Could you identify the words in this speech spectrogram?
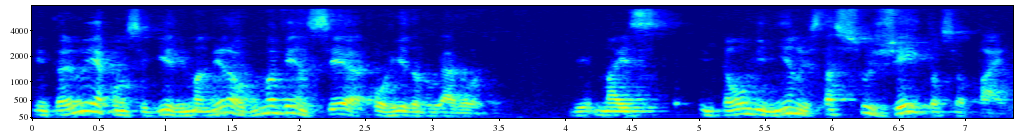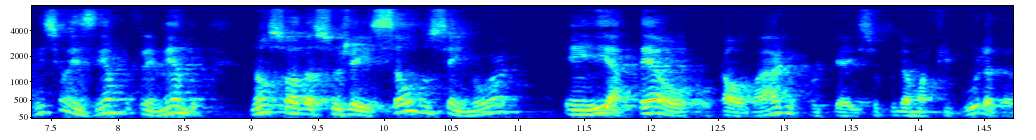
Então ele não ia conseguir, de maneira alguma, vencer a corrida do garoto. Mas então o menino está sujeito ao seu pai. Isso é um exemplo tremendo, não só da sujeição do Senhor em ir até o, o Calvário, porque isso tudo é uma figura do,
